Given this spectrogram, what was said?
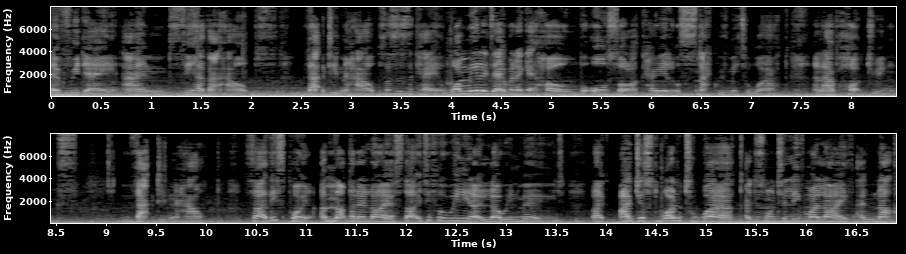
every day and see how that helps. That didn't help. So I said, okay, one meal a day when I get home, but also I'll carry a little snack with me to work and I have hot drinks. That didn't help. So at this point, I'm not gonna lie, I started to feel really like low in mood. Like I just want to work, I just want to live my life and not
